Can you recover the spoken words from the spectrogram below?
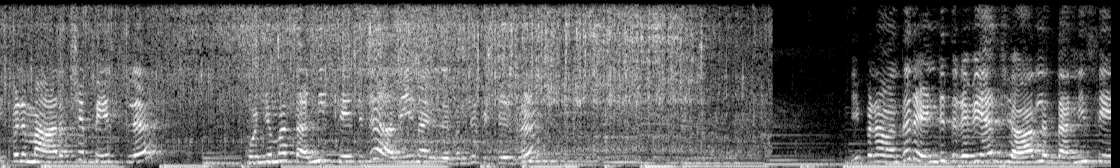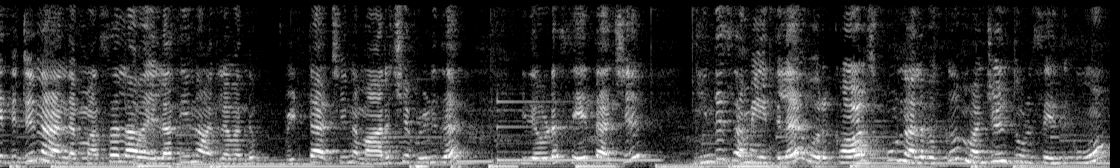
இப்போ நம்ம அரைச்ச பேஸ்ட்டில் கொஞ்சமாக தண்ணி சேர்த்துட்டு அதையும் நான் இதில் வந்து விட்டுடுறேன். இப்போ நான் வந்து ரெண்டு தடவையாக ஜாரில் தண்ணி சேர்த்துட்டு நான் அந்த மசாலாவை எல்லாத்தையும் நான் அதில் வந்து விட்டாச்சு. நம்ம அரைச்ச விழுத இதோட சேர்த்தாச்சு. இந்த சமயத்தில் ஒரு கால் ஸ்பூன் அளவுக்கு மஞ்சள் தூள் சேர்த்துக்குவோம்.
